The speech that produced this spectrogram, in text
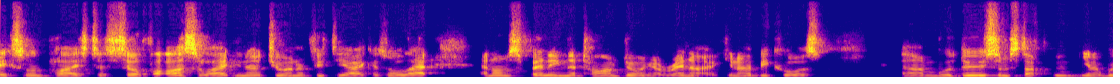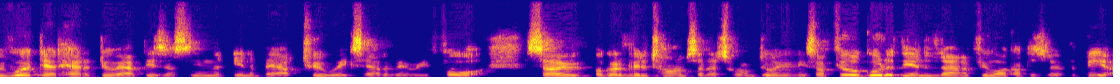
excellent place to self isolate. You know, 250 acres, all that, and I'm spending the time doing a reno. You know, because um, we'll do some stuff. Mm, you know, we've worked out how to do our business in in about two weeks out of every four. So I've got a bit of time, so that's what I'm doing. So I feel good at the end of the day, and I feel like I deserve the beer.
